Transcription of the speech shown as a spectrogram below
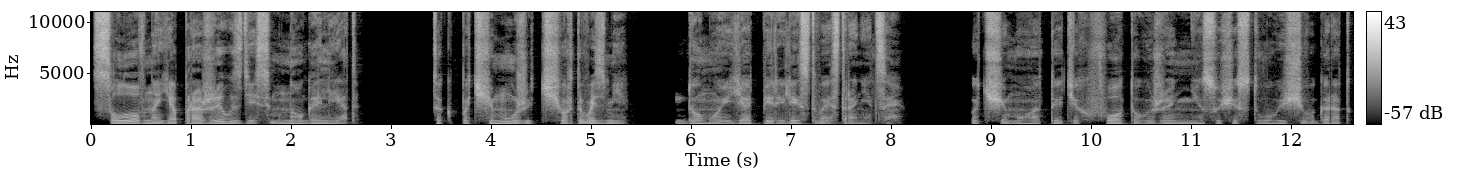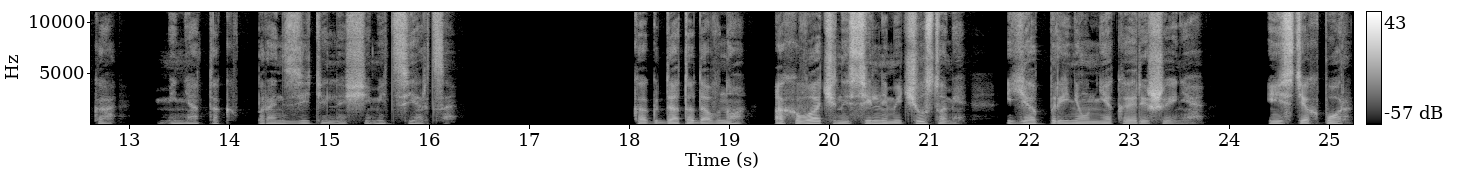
словно я прожил здесь много лет. Так почему же, черт возьми, думаю я, перелистывая страницы, почему от этих фото уже несуществующего городка меня так пронзительно щемит сердце? Когда-то давно Охваченный сильными чувствами, я принял некое решение. И с тех пор,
